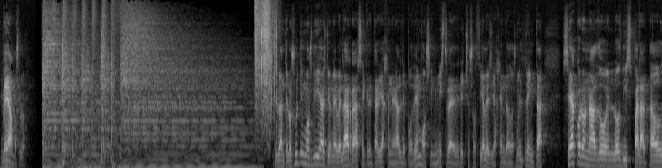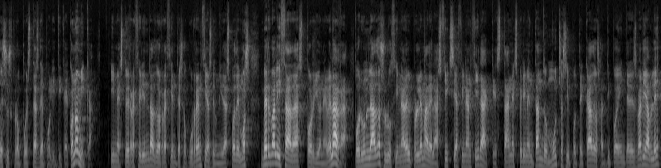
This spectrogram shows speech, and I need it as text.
Veámoslo. Durante los últimos días, Yone Belarra, secretaria general de Podemos y ministra de Derechos Sociales y Agenda 2030, se ha coronado en lo disparatado de sus propuestas de política económica y me estoy refiriendo a dos recientes ocurrencias de Unidas Podemos verbalizadas por Yone Belarra. Por un lado, solucionar el problema de la asfixia financiera que están experimentando muchos hipotecados a tipo de interés variable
